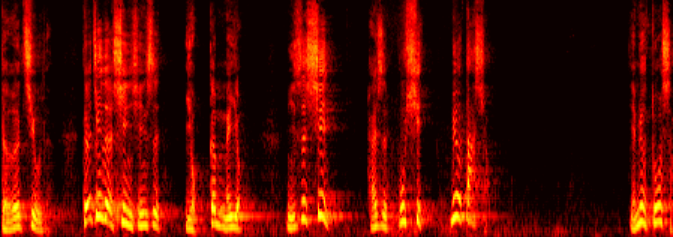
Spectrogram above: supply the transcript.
得救的。得救的信心是有跟没有，你是信还是不信，没有大小，也没有多少。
